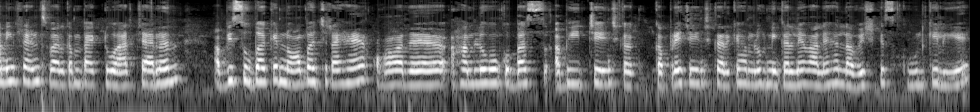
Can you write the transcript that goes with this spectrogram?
Morning friends, welcome back to our channel. अभी सुबह के नौ बज रहे हैं और हम लोगों को बस अभी चेंज कर, कपड़े चेंज करके हम लोग निकलने वाले हैं लविश के स्कूल के लिए।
